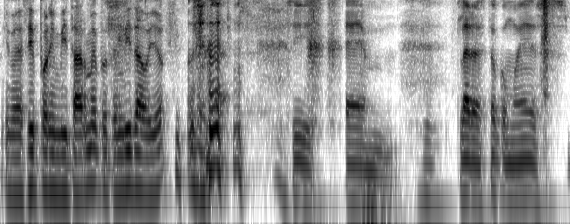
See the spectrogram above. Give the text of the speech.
Iba a decir por invitarme, pero te he invitado yo. sí. Eh, claro, esto como es,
